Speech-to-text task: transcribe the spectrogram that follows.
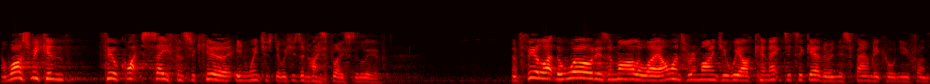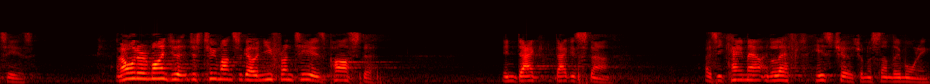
And whilst we can feel quite safe and secure in Winchester, which is a nice place to live, and feel like the world is a mile away, I want to remind you we are connected together in this family called New Frontiers. And I want to remind you that just two months ago, a New Frontiers pastor in Dag- Dagestan, as he came out and left his church on a Sunday morning,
